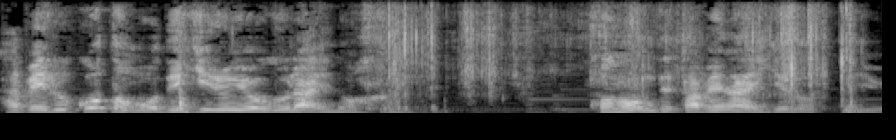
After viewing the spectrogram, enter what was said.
食べることもできるよぐらいの好んで食べないけどっていう。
